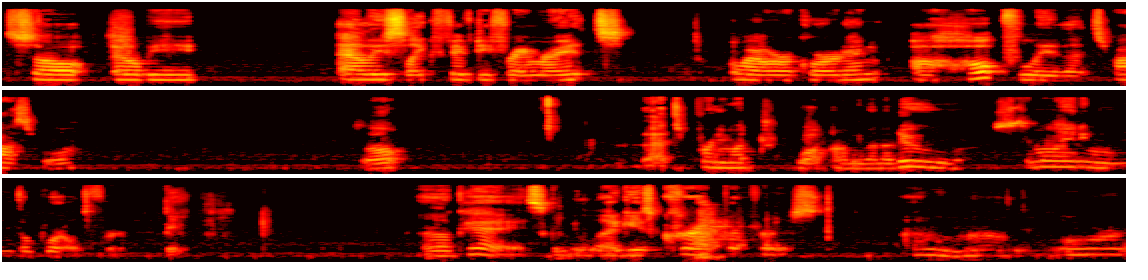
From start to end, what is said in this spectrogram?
so it'll be at least like 50 frame rates while recording. Uh, hopefully that's possible. So that's pretty much what I'm gonna do. Simulating the world for a bit. Okay, it's gonna be laggy as crap at first. Oh my lord.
